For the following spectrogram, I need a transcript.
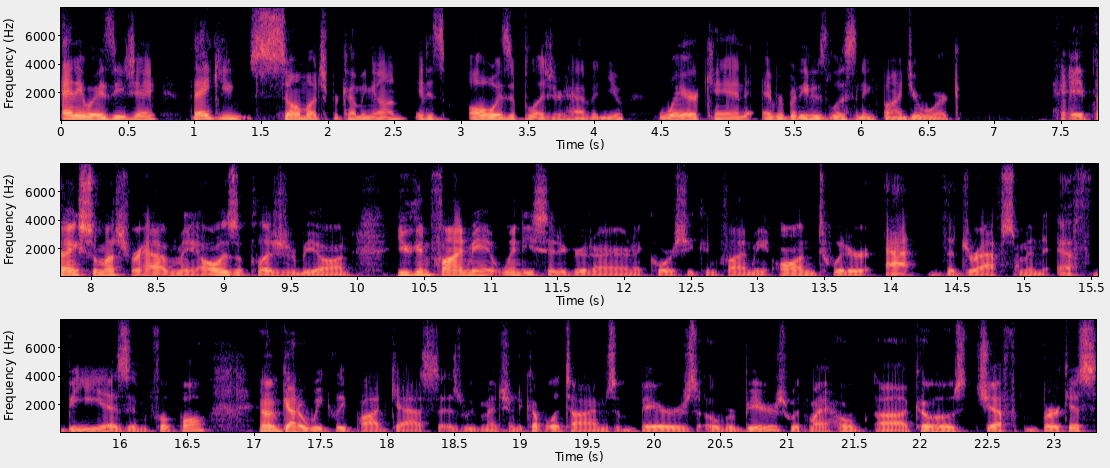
anyways, EJ, thank you so much for coming on. It is always a pleasure having you. Where can everybody who's listening find your work? Hey, thanks so much for having me. Always a pleasure to be on. You can find me at Windy City Gridiron. Of course, you can find me on Twitter at the Draftsman FB, as in football. And we've got a weekly podcast, as we've mentioned a couple of times, Bears Over Beers, with my home, uh, co-host Jeff Berckes.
